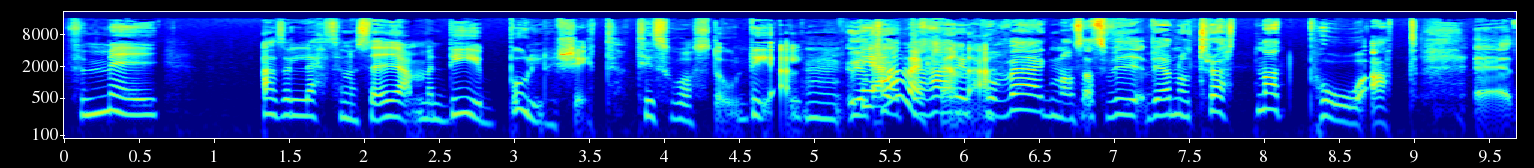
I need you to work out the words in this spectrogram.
För mig Alltså ledsen att säga, men det är bullshit till så stor del. Mm, jag det tror är att det här är på väg någonstans. Alltså vi, vi har nog tröttnat på att eh,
